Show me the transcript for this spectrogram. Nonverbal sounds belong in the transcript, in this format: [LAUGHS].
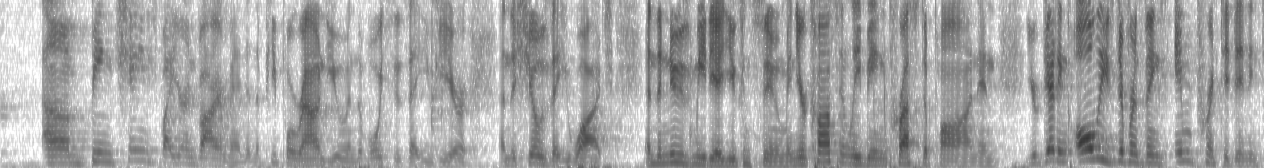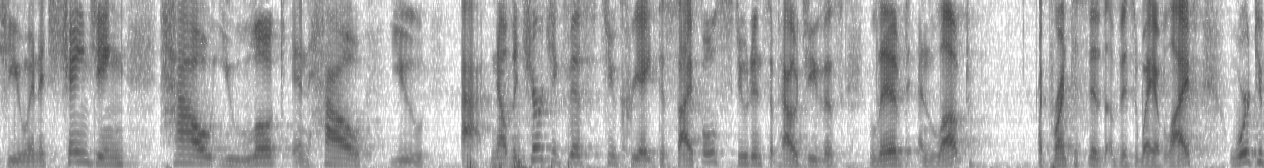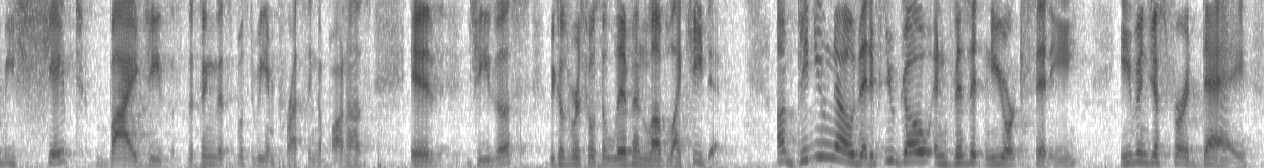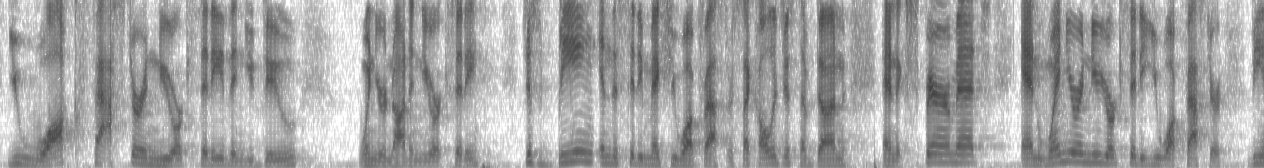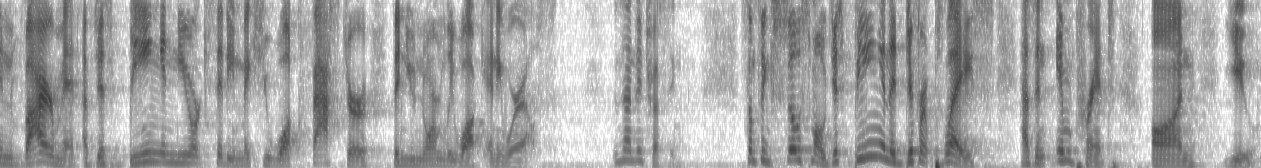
um, being changed by your environment and the people around you and the voices that you hear and the shows that you watch and the news media you consume. And you're constantly being pressed upon and you're getting all these different things imprinted into you and it's changing how you look and how you act. Now, the church exists to create disciples, students of how Jesus lived and loved apprentices of this way of life. We're to be shaped by Jesus. The thing that's supposed to be impressing upon us is Jesus because we're supposed to live and love like he did. Um, did you know that if you go and visit New York City, even just for a day, you walk faster in New York City than you do when you're not in New York City? Just being in the city makes you walk faster. Psychologists have done an experiment, and when you're in New York City, you walk faster. The environment of just being in New York City makes you walk faster than you normally walk anywhere else. Isn't that interesting? Something so small, just being in a different place has an imprint on you.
